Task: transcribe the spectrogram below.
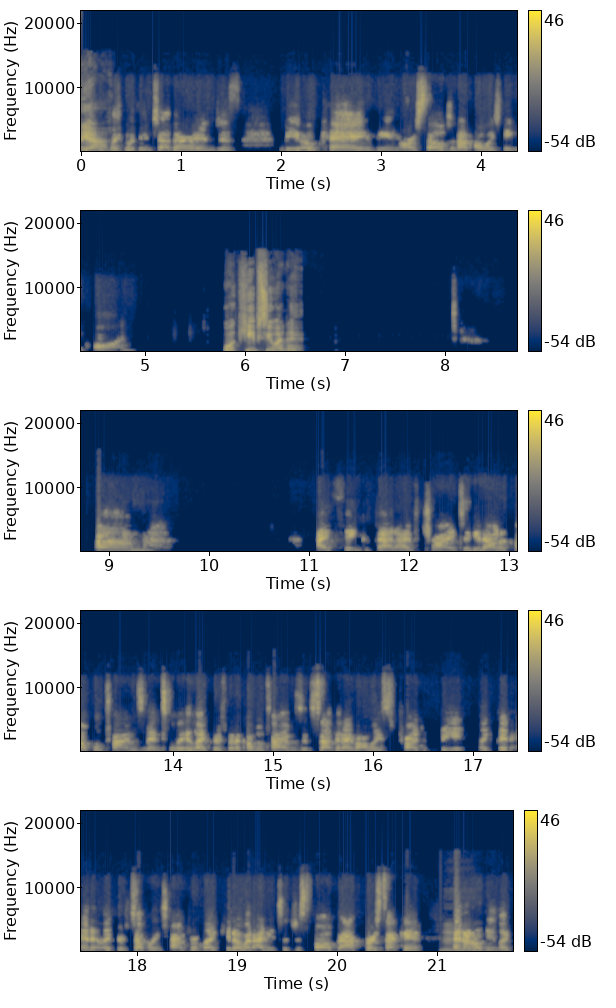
Yeah. and play with each other and just be okay being ourselves and not always being on. what keeps you in it? Um, I think that I've tried to get out a couple times mentally. Like there's been a couple times. It's not that I've always tried to be like been in it. Like there's definitely times where I'm like, you know what, I need to just fall back for a second. And I Mhm. don't mean like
